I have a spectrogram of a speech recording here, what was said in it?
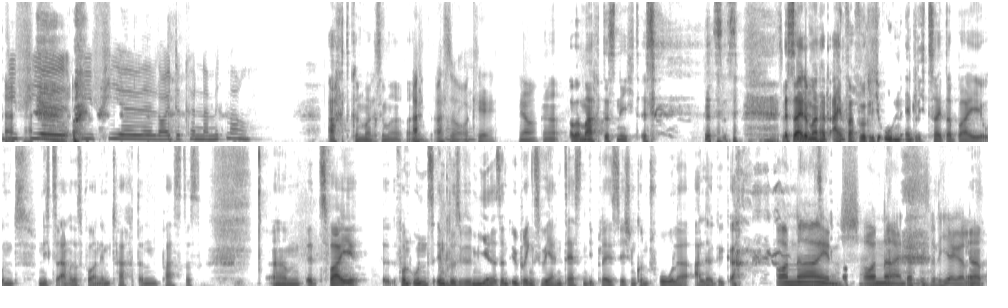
wie, viel, wie viele Leute können da mitmachen? Acht können maximal rein. Acht, achso, okay. okay. Ja. ja. Aber macht es nicht. Es es, ist, es sei denn, man hat einfach wirklich unendlich Zeit dabei und nichts anderes vor an dem Tag, dann passt das. Ähm, zwei von uns, inklusive mir, sind übrigens währenddessen die PlayStation Controller alle gegangen. Oh nein, oh nein, das ist wirklich ärgerlich. Ja,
